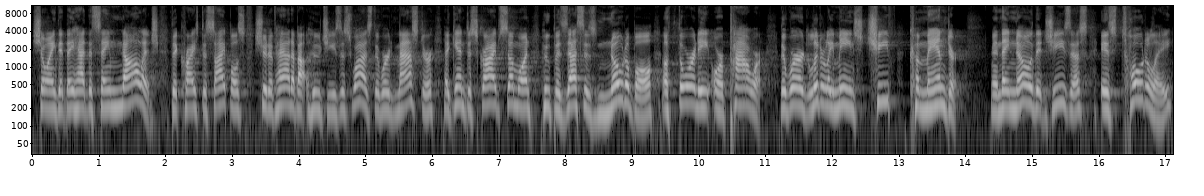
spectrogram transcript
showing that they had the same knowledge that Christ's disciples should have had about who Jesus was. The word master, again, describes someone who possesses notable authority or power. The word literally means chief commander. And they know that Jesus is totally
